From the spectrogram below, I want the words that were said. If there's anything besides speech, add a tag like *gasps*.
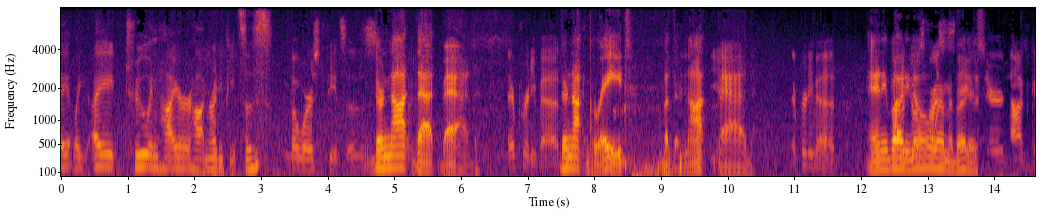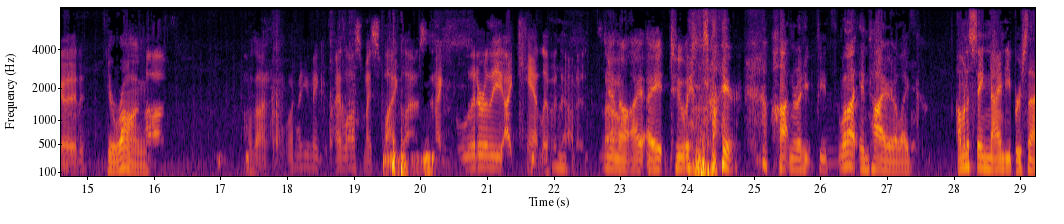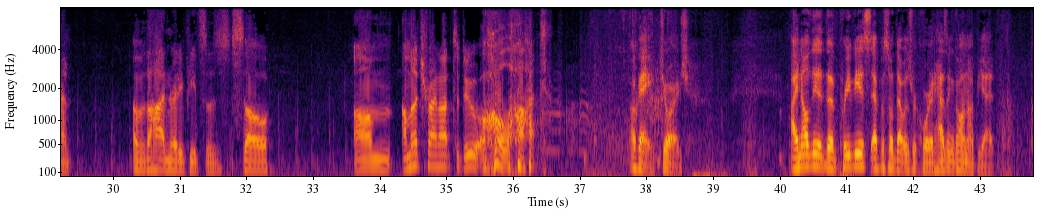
ate like I ate two entire hot and ready pizzas. The worst pizzas. They're not that bad. They're pretty bad. They're not great, but they're not Yeah. bad. They're pretty bad. Anybody would go as know where my say bird that is? They're not good. You're wrong. Uh, hold on. What? How do you make? I lost my spyglass, and I literally I can't live without it. So, You know, I, I ate two *laughs* entire hot and ready pizzas. Well, not entire. Like, I'm gonna say ninety percent of the hot and ready pizzas. So, um, I'm gonna try not to do a *laughs* whole lot. Okay, George. I know the the previous episode that was recorded hasn't gone up yet.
